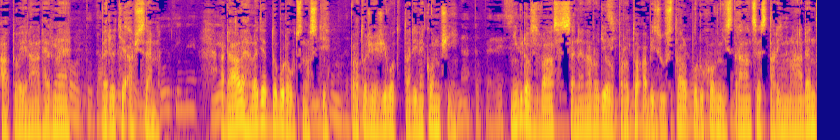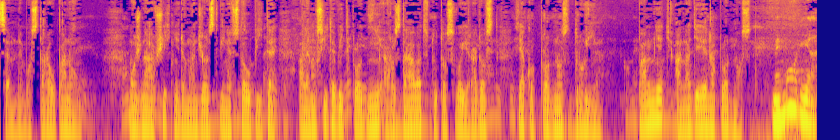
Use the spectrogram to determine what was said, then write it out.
a to je nádherné, vedl tě až sem. A dále hledět do budoucnosti, protože život tady nekončí. Nikdo z vás se nenarodil proto, aby zůstal po duchovní stránce starým mládencem nebo starou panou. Možná všichni do manželství nevstoupíte, ale musíte být plodní a rozdávat tuto svoji radost jako plodnost druhým. Paměť a naděje na plodnost. Memoria,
